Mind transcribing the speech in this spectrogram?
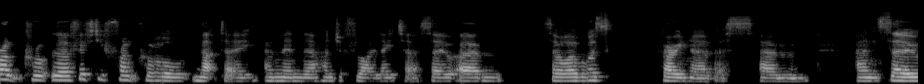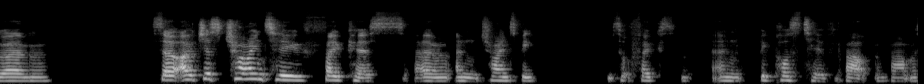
front crawl, the 50 front crawl that day, and then the 100 fly later. So um, so I was very nervous, um, and so um, so I was just trying to focus um, and trying to be sort of focus and be positive about about my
